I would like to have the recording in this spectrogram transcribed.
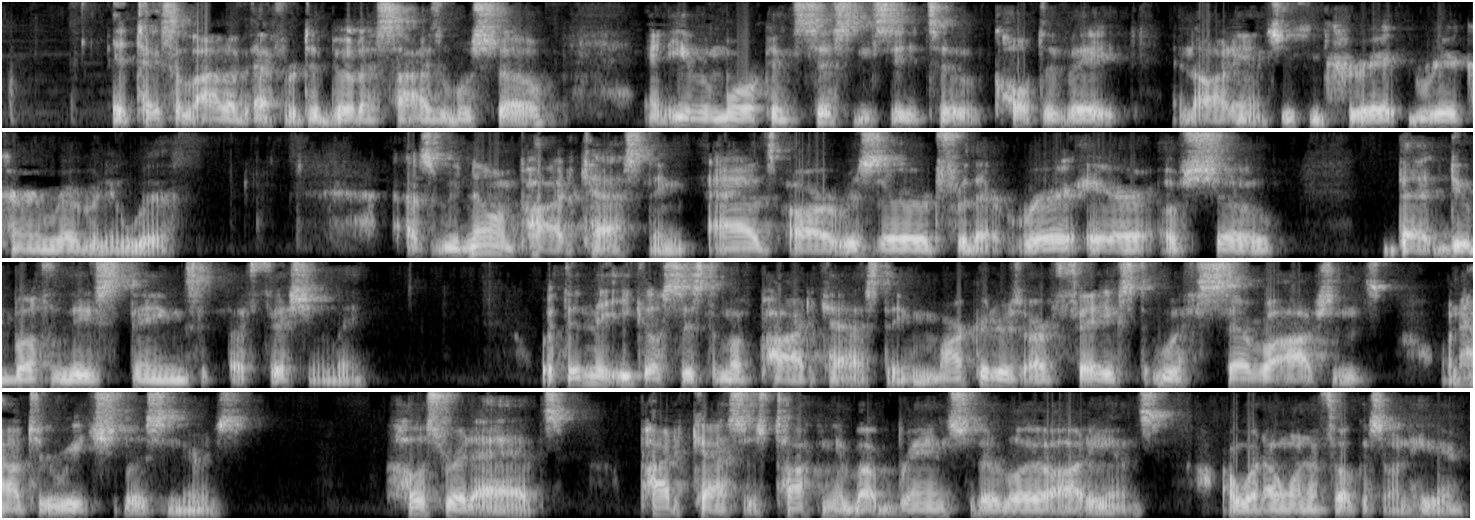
It takes a lot of effort to build a sizable show and even more consistency to cultivate an audience you can create recurring revenue with. As we know in podcasting, ads are reserved for that rare air of show that do both of these things efficiently. Within the ecosystem of podcasting, marketers are faced with several options on how to reach listeners. Host read ads, podcasters talking about brands to their loyal audience are what I want to focus on here.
